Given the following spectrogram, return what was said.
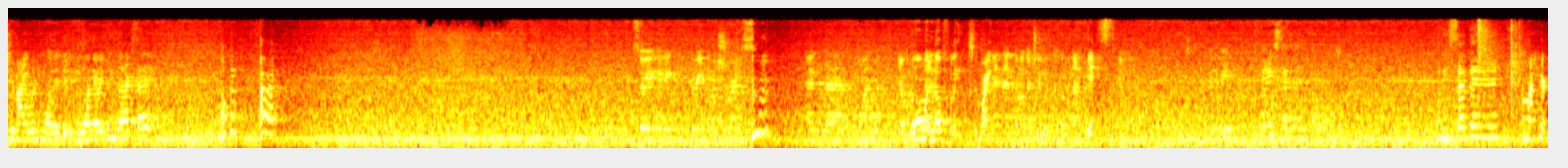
Janai, what do you want to do? You want everything that I said? Okay. All right. So you're getting three North Shores Mm-hmm. and then one with no coconut. One with no flakes. Right. And then the other two with the coconut? Yes. It's gonna be twenty-seven dollars. 27. I'm right here.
